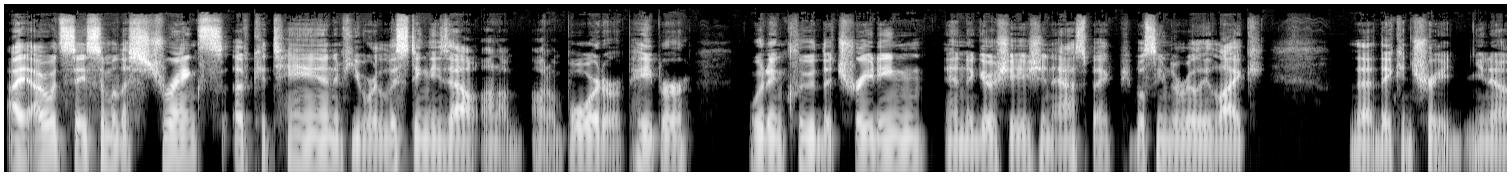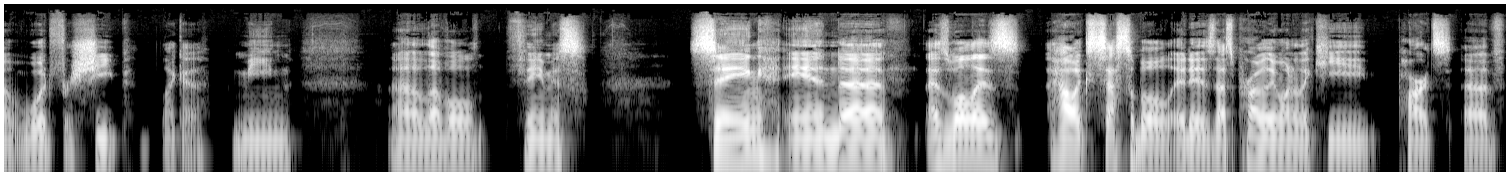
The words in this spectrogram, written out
I, I, would say some of the strengths of Catan, if you were listing these out on a on a board or a paper, would include the trading and negotiation aspect. People seem to really like that they can trade, you know, wood for sheep, like a meme uh, level famous saying, and uh, as well as how accessible it is. That's probably one of the key parts of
